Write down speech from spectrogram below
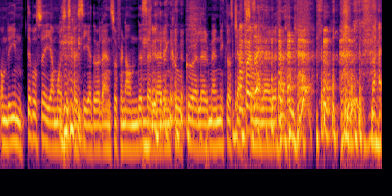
om du inte får säga Moises Caicedo eller Enzo Fernandes mm. eller Nkunku eller med Niklas Jackson. eller, Nej,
